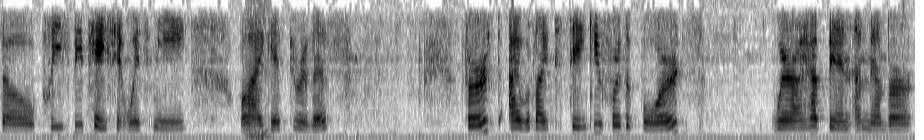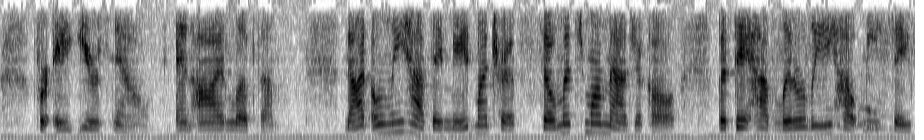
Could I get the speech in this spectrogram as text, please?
so please be patient with me while I get through this. First, I would like to thank you for the boards, where I have been a member for eight years now, and I love them. Not only have they made my trips so much more magical, but they have literally helped me save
